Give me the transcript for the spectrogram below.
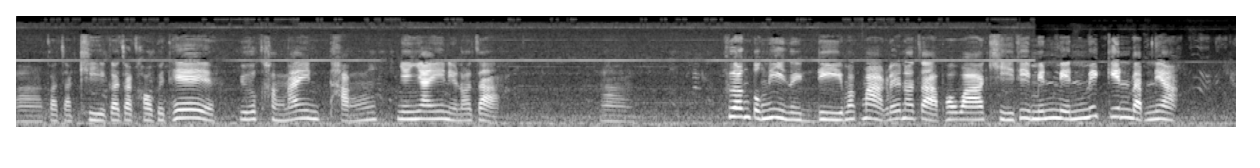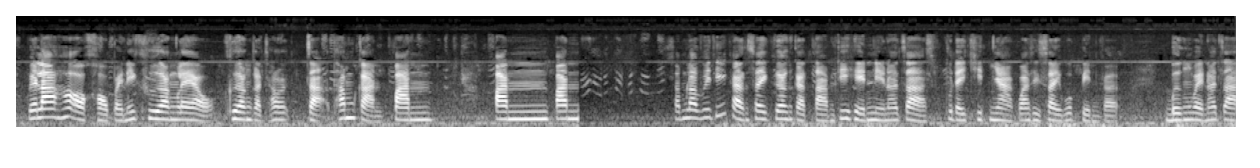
อ่าก็จะขี่ก็จะเข้าไปเทอยู่ข้างในถังใหญ่ๆนี่เนาะจ้ะอ่าเครื่องตรงนี้นี่ดีมากๆเลยเนาะจ้ะเพราะว่าขี่ที่มิ้นมิ้นๆไม่กินแบบเนี้ยเวลาเขาออกเข้าไปในเครื่องแล้ว เครื่องก็จะจะทำการปันปันปันสำหรับวิธีการใส่เครื่องก็ตามที่เห็นนี่เนาะจ้ะผู้ใดคิดยากว่าสิใส่ว่าเป็นก็เบิ้งไว้เนาะจ้ะ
